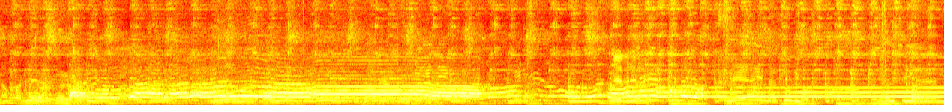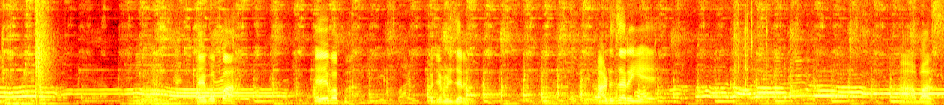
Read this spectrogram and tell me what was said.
ನಂಬರ್ ए पप्पा ए पप्पा मुझे मिल जा रही हट जा रही है हाँ बस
